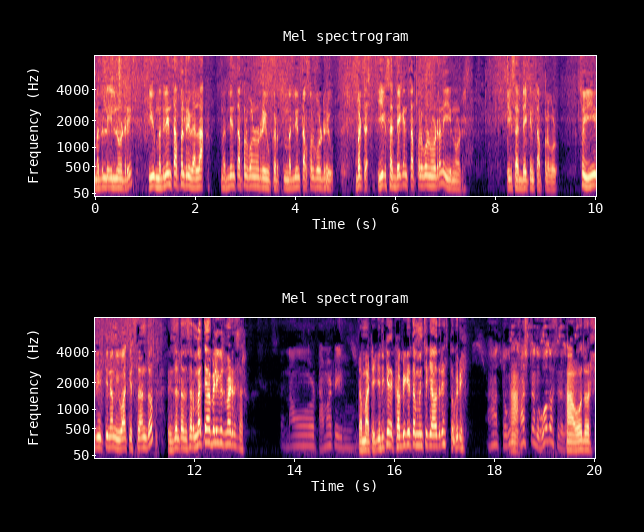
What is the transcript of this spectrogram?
ಮೊದಲು ಇಲ್ಲಿ ನೋಡ್ರಿ ಈ ಮೊದಲಿನ ತಪ್ಪಲ್ರಿ ಇವೆಲ್ಲ. ಮೊದಲಿನ ತಪ್ಪಲ್ಗಳು ನೋಡ್ರಿ ಇವು ಕರ್ತ ಮೊದ್ಲಿನ ತಪ್ಪಲ್ಗಳು ರೀ ಇವು. ಬಟ್ ಈಗ ಸದ್ಯಕ್ಕಿನ ತಪ್ಪಲ್ಗಳು ನೋಡ್ರಿ ಈಗ ನೋಡ್ರಿ. ಈಗ ಸದ್ಯಕ್ಕಿನ ತಪ್ಪಲ್ಗಳು. ಸೊ ಈ ರೀತಿ ನಮ್ ಯುವ ಕಿಸಾನ್ದು ರಿಸಲ್ಟ್ ಅದ ಸರ್ ಮತ್ತೆ ಯಾವ ಬೆಳೆ ಯೂಸ್ ಮಾಡ್ರಿ ಸರ್ ನಾವು ಟಮಾಟೆ ಟಮಾಟಿಗೆ ಇದಕ್ಕೆ ಕಬ್ಬಿಗಿಂತ ಮುಂಚೆಗೆ ಯಾವ್ದ್ರಿ? ತೊಗರಿ. ಹಾ ಹೋದ ವರ್ಷ.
